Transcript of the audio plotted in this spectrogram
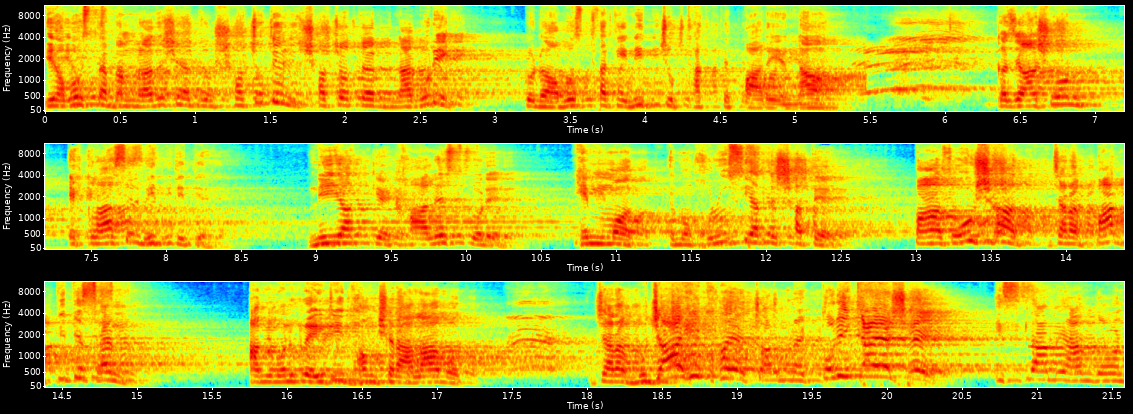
এই অবস্থা বাংলাদেশে একজন সচেতন সচেতন নাগরিক কোনো অবস্থাতেই নিশ্চুপ থাকতে পারে না। কাজে আসুন, এ ক্লাসের ভিত্তিতে নিয়াতকে খালেস করে, হিম্মত এবং হলুসিয়াতের সাথে পাঁচ ঔষধ যারা বাদ দিতেছেন, আমি মনে করি এইটাই ধ্বংসের আলামত। যারা মুজাহিদ হয়ে চরমনের তরিকায় এসে ইসলামী আন্দোলন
